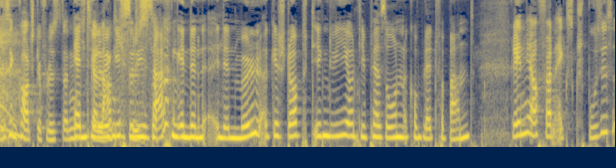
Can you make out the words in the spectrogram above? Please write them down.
wir sind Couchgeflüster, nicht entweder galant wirklich so die. Sachen in den, in den Müll gestopft irgendwie und die Person komplett verbannt. Reden wir auch von Ex-Spusis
